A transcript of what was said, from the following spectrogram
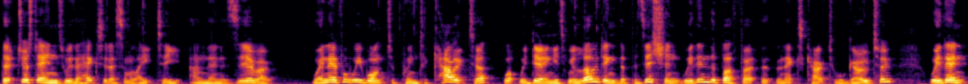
that just ends with a hexadecimal 80 and then a zero. Whenever we want to print a character, what we're doing is we're loading the position within the buffer that the next character will go to. We're then,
